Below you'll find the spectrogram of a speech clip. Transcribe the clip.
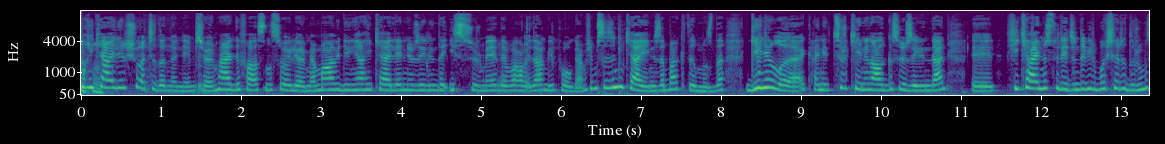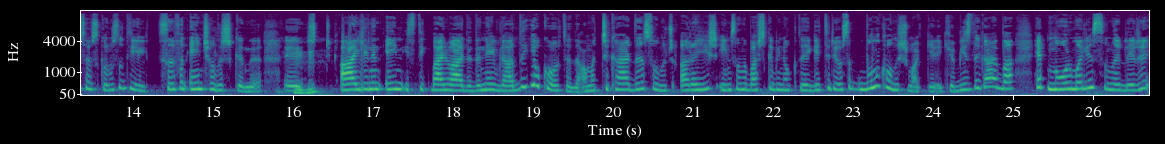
bu falan- hikayeleri şu açıdan önemsiyorum. Her defasında söylüyorum ya Mavi Dünya hikayelerinin üzerinde iz sürmeye devam eden bir program. Şimdi sizin hikayenize baktığımızda genel olarak hani Türkiye'nin algısı üzerinden e, hikayenin sürecinde bir başarı durumu söz konusu değil. Sınıfın en çalışkanı, e, ailenin en istikbal vaat eden evladı yok ortada. Ama çıkardığı sonuç arayış insanı başka bir noktaya getiriyorsa bunu konuşmak gerekiyor. Bizde galiba hep normalin sınırları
